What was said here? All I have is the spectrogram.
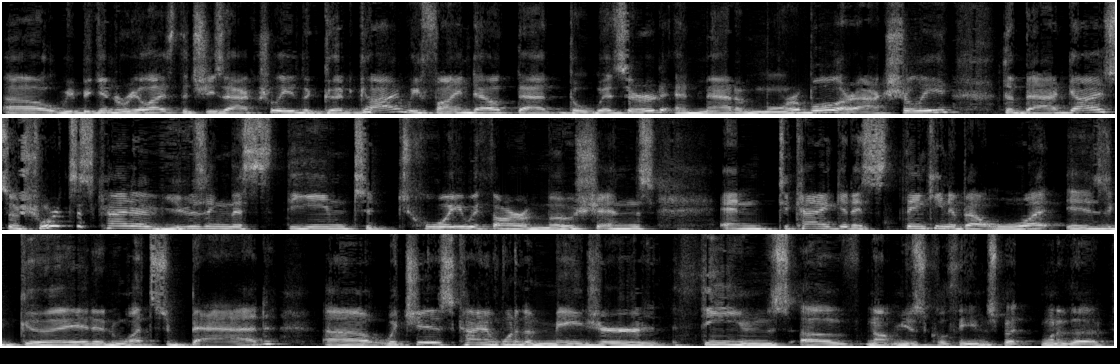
Uh, we begin to realize that she's actually the good guy. We find out that the wizard and Madame Morrible are actually the bad guys. So Schwartz is kind of using this theme to toy with our emotions and to kind of get us thinking about what is good and what's bad, uh, which is kind of one of the major themes of not musical themes, but one of the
